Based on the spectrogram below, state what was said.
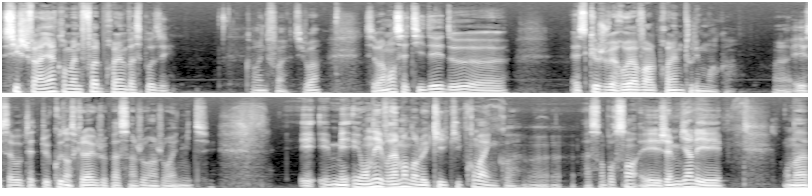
si je fais rien, combien de fois le problème va se poser? Encore une fois, tu vois C'est vraiment cette idée de euh, est-ce que je vais re-avoir le problème tous les mois quoi. Et ça vaut peut-être le coup dans ce cas-là que je passe un jour, un jour et demi dessus. Et, mais, on est vraiment dans le kill keep combine quoi, euh, à 100%. Et j'aime bien les. On a,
